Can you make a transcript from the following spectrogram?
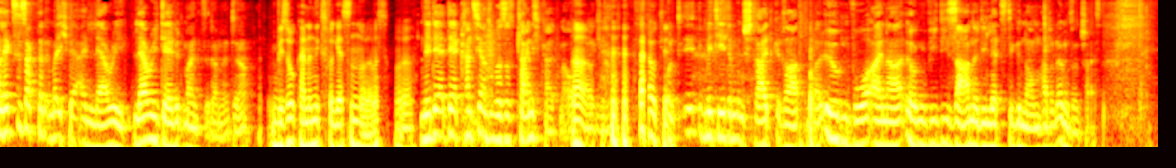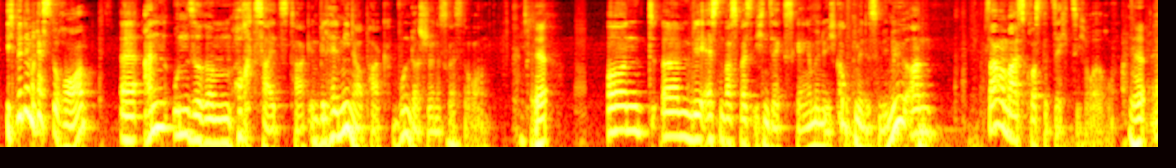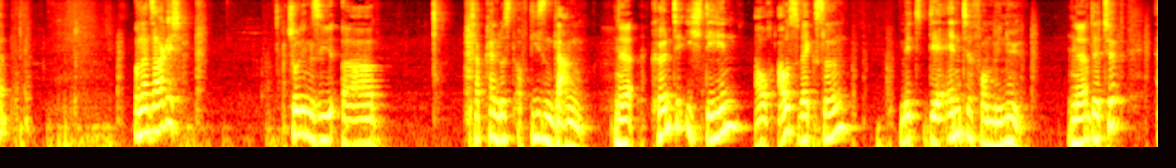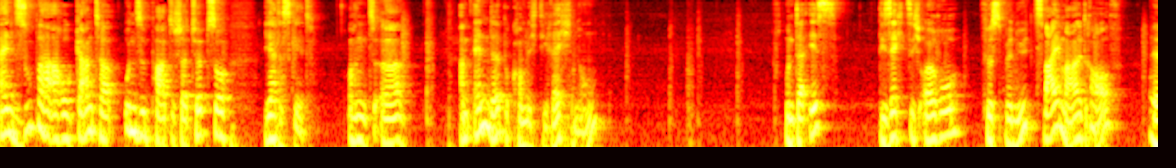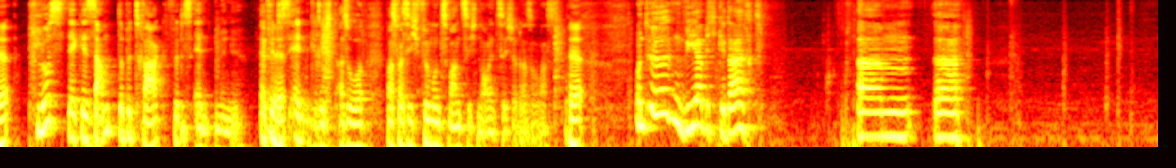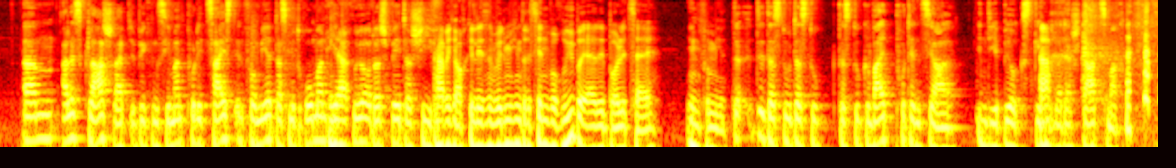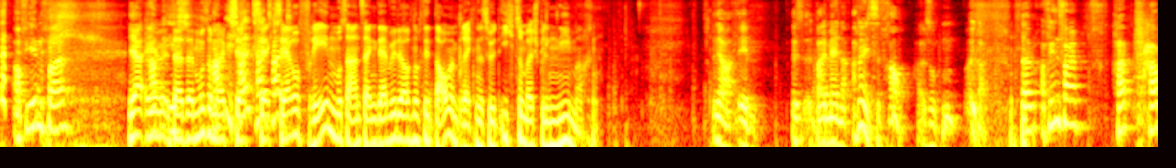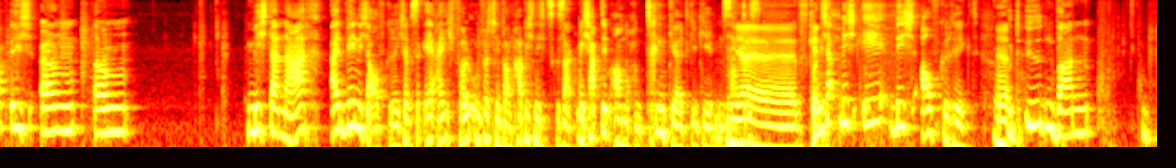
Alexi sagt dann immer, ich wäre ein Larry. Larry David meint sie damit, ja. Wieso kann er nichts vergessen oder was? Oder? Nee, der, der kann sich also über so Kleinigkeiten Ah, aufregen. okay. okay. Und äh, mit jedem in Streit geraten, weil irgendwo einer irgendwie die Sahne die letzte genommen hat oder irgend so ein Scheiß. Ich bin im Restaurant äh, an unserem Hochzeitstag im Wilhelmina Park. Wunderschönes Restaurant. ja. Und ähm, wir essen, was weiß ich, ein Sechs-Gänge-Menü. Ich gucke mir das Menü an. Sagen wir mal, es kostet 60 Euro. Ja. Und dann sage ich, entschuldigen Sie, äh, ich habe keine Lust auf diesen Gang. ja. Könnte ich den auch auswechseln mit der Ente vom Menü? ja. Und der Typ, ein super arroganter, unsympathischer Typ, so, ja, das geht. Und äh, am Ende bekomme ich die Rechnung und da ist die 60 Euro fürs Menü zweimal drauf ja. plus der gesamte Betrag für das Entenmenü. Äh, für Ja. das Entengericht. Also, was weiß ich, 25,90 oder sowas. ja. Und irgendwie habe ich gedacht, ähm, äh, ähm, alles klar, schreibt übrigens jemand. Polizei ist informiert, dass mit Roman Ja. früher oder später schief. Habe ich auch gelesen, würde mich interessieren, worüber er die Polizei informiert. D- Dass du, dass du, dass du Gewaltpotenzial in dir birgst gegenüber Ach. der Staatsmacht. Auf jeden Fall. Ja, äh, da, ich- da muss er mal ich- Xe- halt, halt, halt. Xerophren muss er anzeigen, der würde auch noch die Daumen brechen. Das würde ich zum Beispiel nie machen. Ja, eben. Es, bei Männern. Ach nein, das ist eine Frau. Also, hm, egal. ähm, auf jeden Fall habe hab ich ähm, ähm, mich danach ein wenig aufgeregt. Ich habe gesagt, ey, eigentlich voll unverständlich. Warum habe ich nichts gesagt? Und ich habe dem auch noch ein Trinkgeld gegeben. sagt Ja, es. ja, ja, das Und ich. habe mich ewig aufgeregt. Ja. Und irgendwann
